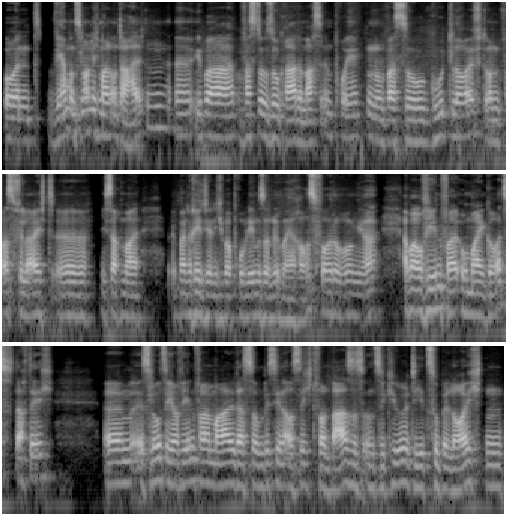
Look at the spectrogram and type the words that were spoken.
Und wir haben uns neulich mal unterhalten äh, über, was du so gerade machst in Projekten und was so gut läuft und was vielleicht, äh, ich sag mal, man redet ja nicht über Probleme, sondern über Herausforderungen, ja. Aber auf jeden Fall, oh mein Gott, dachte ich. Ähm, es lohnt sich auf jeden Fall mal, das so ein bisschen aus Sicht von Basis und Security zu beleuchten,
